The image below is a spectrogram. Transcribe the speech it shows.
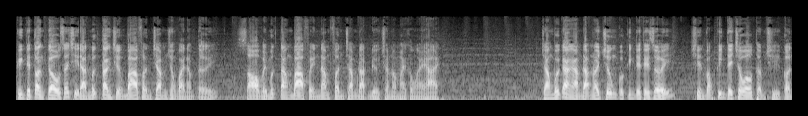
kinh tế toàn cầu sẽ chỉ đạt mức tăng trưởng 3% trong vài năm tới, so với mức tăng 3,5% đạt được trong năm 2022. Trong bối cảnh ảm đạm nói chung của kinh tế thế giới, triển vọng kinh tế châu Âu thậm chí còn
